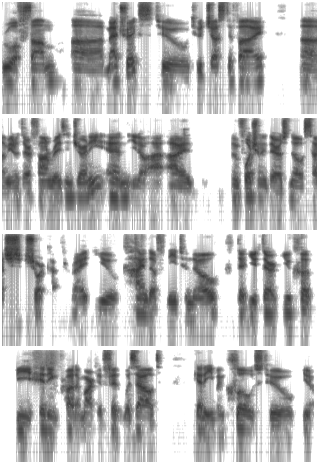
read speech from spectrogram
rule of thumb uh, metrics to to justify um, you know their fundraising journey. And you know, I, I unfortunately there's no such shortcut, right? You kind of need to know that you there you could be hitting product market fit without getting even close to you know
